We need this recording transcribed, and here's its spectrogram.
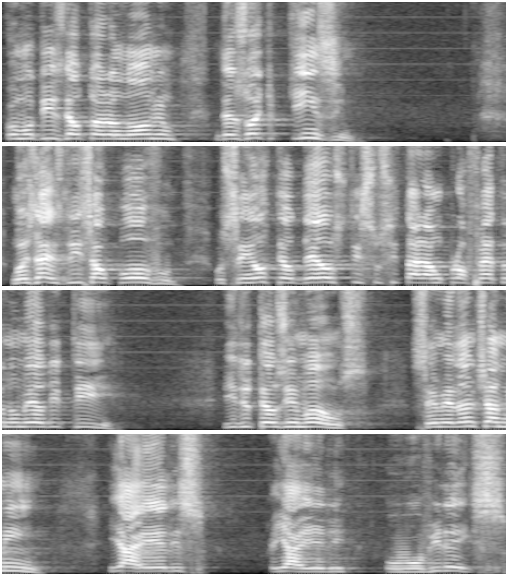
como diz Deuteronômio 18:15. Moisés disse ao povo: O Senhor teu Deus te suscitará um profeta no meio de ti e de teus irmãos, semelhante a mim, e a eles e a ele o ouvireis.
